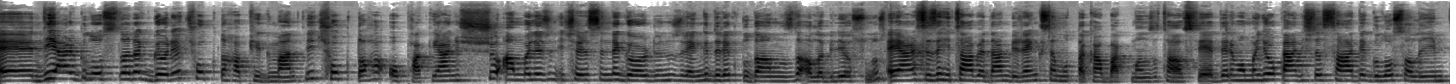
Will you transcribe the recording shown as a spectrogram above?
e, diğer glosslara göre çok daha pigmentli, çok daha opak. Yani şu ambalajın içerisinde gördüğünüz rengi direkt dudağınızda alabiliyorsunuz. Eğer size hitap eden bir renkse mutlaka bakmanızı tavsiye ederim ama yok ben işte sade gloss alayım,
